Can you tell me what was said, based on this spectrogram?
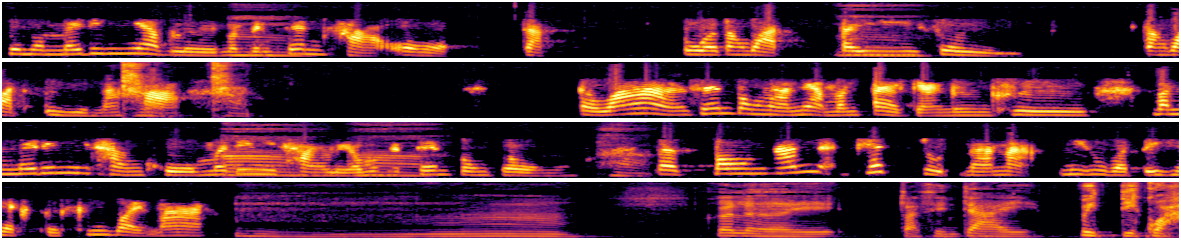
คือมันไม่ได้เงียบเลย มันเป็นอืมเส้นขาออกจากตัวจังหวัดไปอืมสู่จังหวัดอื่นนะครัคะบครับ แต่ว่าเส้นตรงนั้นเนี่ยมันแปลกอย่างหนึ่งคือ มันไม่ได้มีทางโค้งไม่ได้มีทางเลี้ยวอ่ามัมันเป็นเส้นตรงฮะๆแต่ตรงนั้นเนี่ยแค่จุดนั้นอะมีอุบัติเหตุเกิดขึ้นบ่อยมากอืมก็เลยตัดสินใจปิดดีกว่า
